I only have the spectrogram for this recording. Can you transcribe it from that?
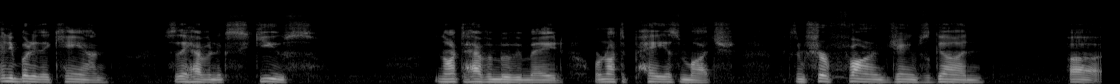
anybody they can so they have an excuse not to have a movie made or not to pay as much? Because I'm sure firing James Gunn uh,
